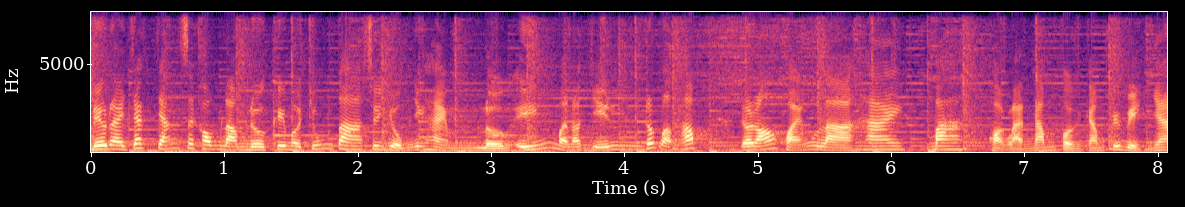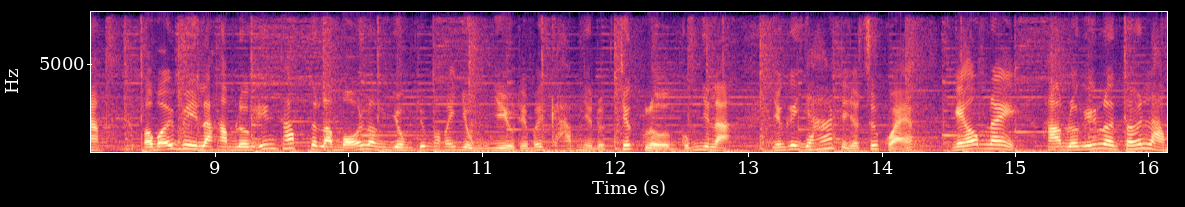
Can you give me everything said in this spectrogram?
Điều này chắc chắn sẽ không làm được khi mà chúng ta sử dụng những hàm lượng yến mà nó chỉ rất là thấp. Đâu đó khoảng là 2, 3 hoặc là 5% quý vị nha. Và bởi vì là hàm lượng yến thấp tức là mỗi lần dùng chúng ta phải dùng nhiều thì mới cảm nhận được chất lượng cũng như là những cái giá trị cho sức khỏe. Ngày hôm nay hàm lượng yến lên tới là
